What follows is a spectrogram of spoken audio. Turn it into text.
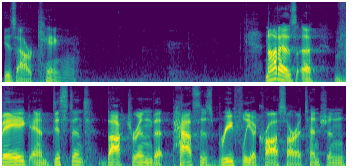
is our King. Not as a vague and distant doctrine that passes briefly across our attention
